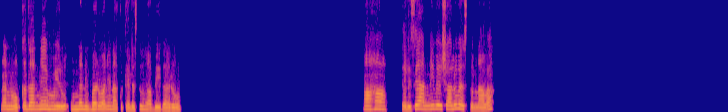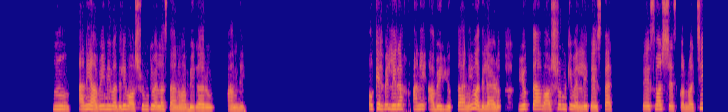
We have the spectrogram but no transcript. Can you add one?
నన్ను ఒక్కదాన్నే మీరు ఉండనివ్వరు అని నాకు తెలుసు అభిగారు. ఆహా! తెలిసే అన్ని వేషాలు వేస్తున్నావా? హ్మ్. అని అభిని వదిలి వాష్‌రూమ్‌కి వెళ్ళొస్తాను అభిగారు అంది. ఓకే. వెళ్ళిరా అని అభి యుక్తని వదిలాడు. యుక్త వాష్‌రూమ్‌కి వెళ్ళి ఫేస్ ప్యాక్ ఫేస్ వాష్ చేసుకొని వచ్చి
